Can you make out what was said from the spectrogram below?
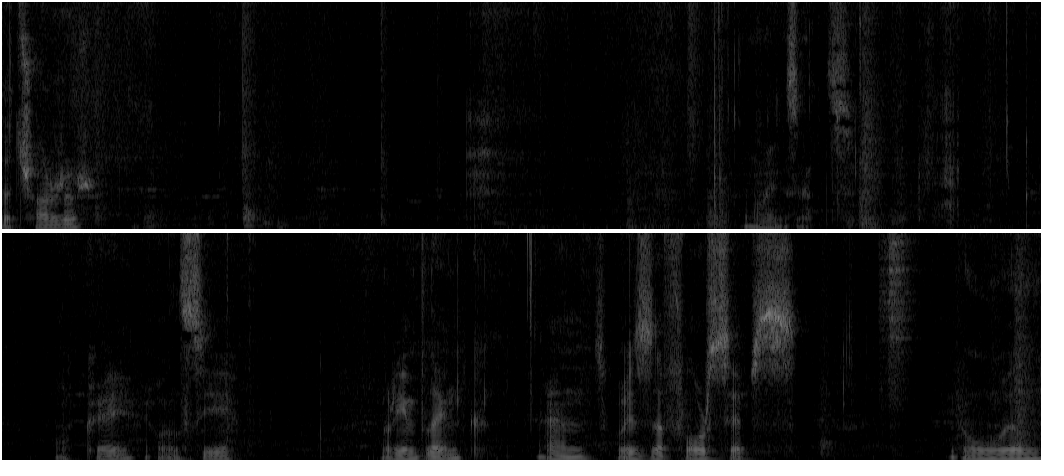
the charger. Like that. Okay you will see green blank and with the forceps you will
